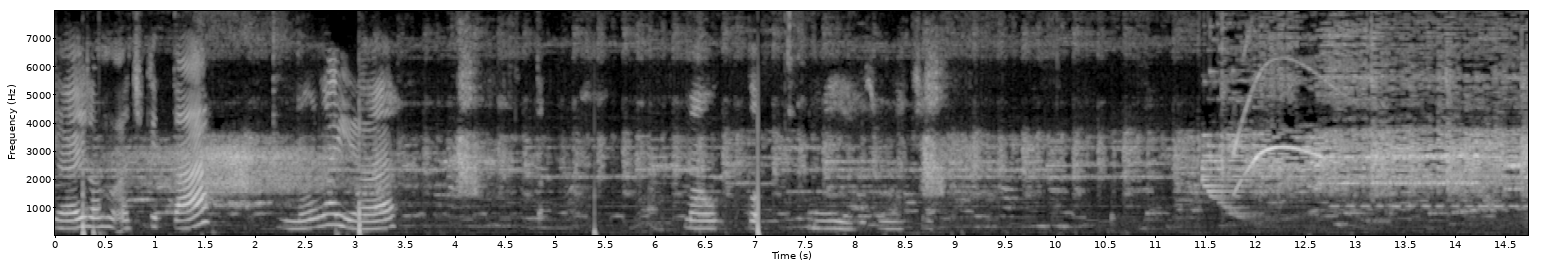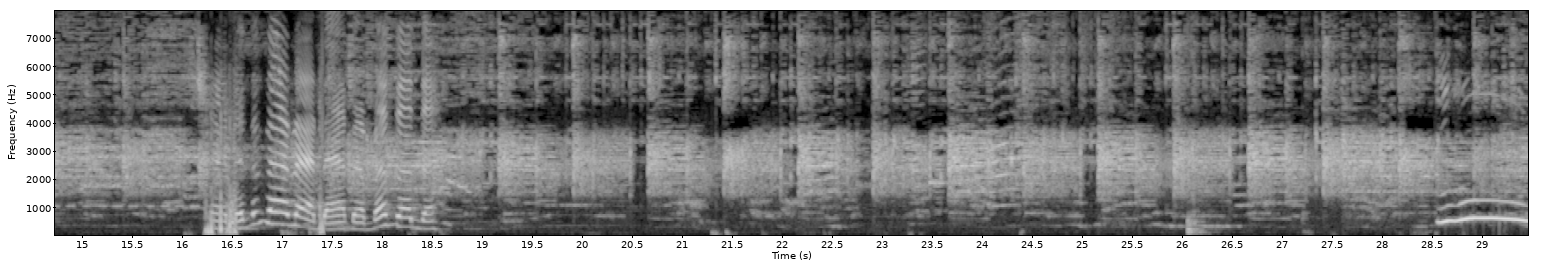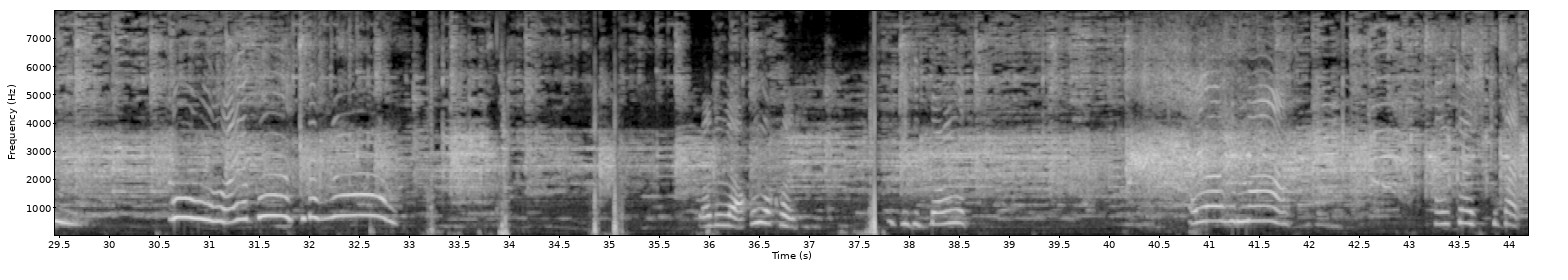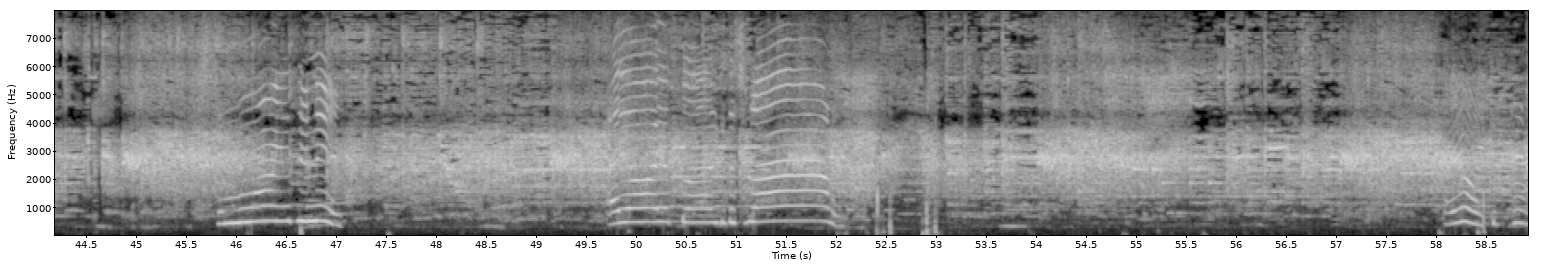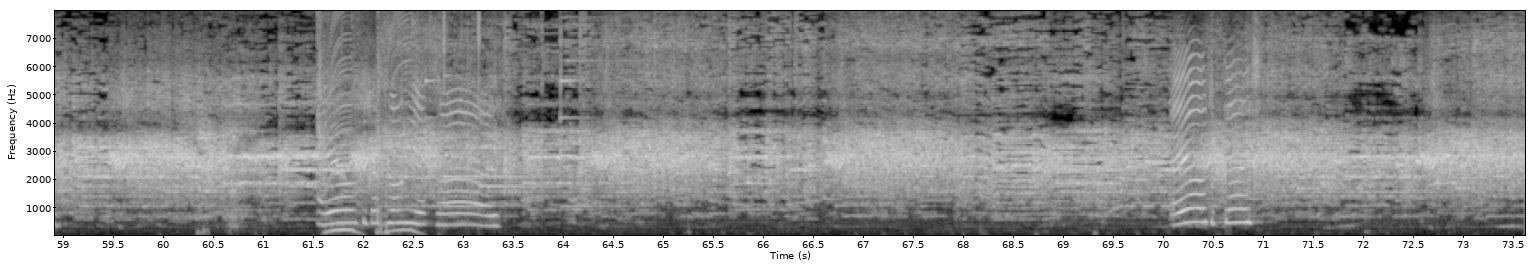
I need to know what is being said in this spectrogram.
Oke, langsung aja kita mulai ya. Mau ke mulai ya, langsung aja. Dadadadadadadadadada. Wuhu. Aku ya guys. Dikit banget. Ayo semua. Ayo guys, kita semua yang sini. Ayo, ayo guys, kita serang. Ayo, cepat. Ayo, kita serang ya guys. Guys.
